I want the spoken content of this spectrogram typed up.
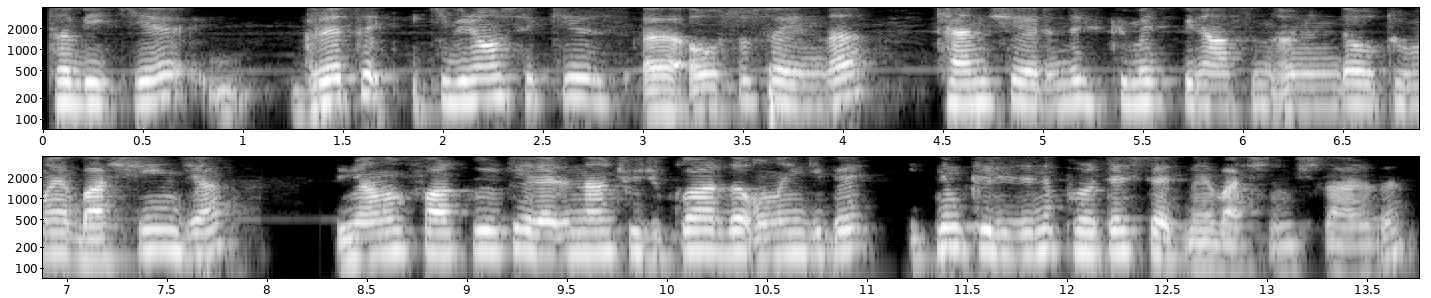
Tabii ki Greta 2018 e, Ağustos ayında kendi şehrinde hükümet binasının önünde oturmaya başlayınca dünyanın farklı ülkelerinden çocuklar da onun gibi iklim krizini protesto etmeye başlamışlardı.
